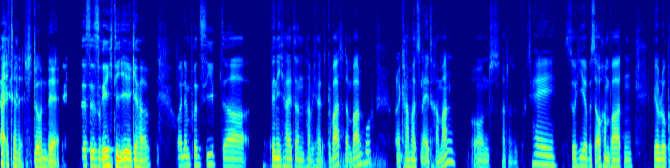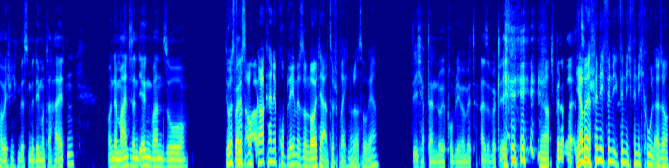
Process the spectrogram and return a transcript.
Alter, eine Stunde. das ist richtig ekelhaft. Und im Prinzip, da bin ich halt dann, habe ich halt gewartet am Bahnhof und dann kam halt so ein älterer Mann und hat dann so gefragt, hey, so hier, bist du auch am Warten? Blablabla, habe ich mich ein bisschen mit dem unterhalten. Und er meinte dann irgendwann so, Du hast, du hast auch gar keine Probleme, so Leute anzusprechen oder so, gell? ich habe da null Probleme mit. Also wirklich. Ja. Ich bin aber Ja, aber finde ich, finde ich, finde ich, finde ich cool. Also,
